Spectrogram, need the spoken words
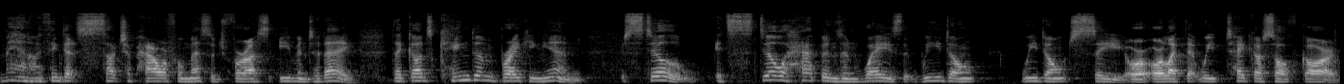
Man, I think that's such a powerful message for us even today. That God's kingdom breaking in still it still happens in ways that we don't we don't see or, or like that we take us off guard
